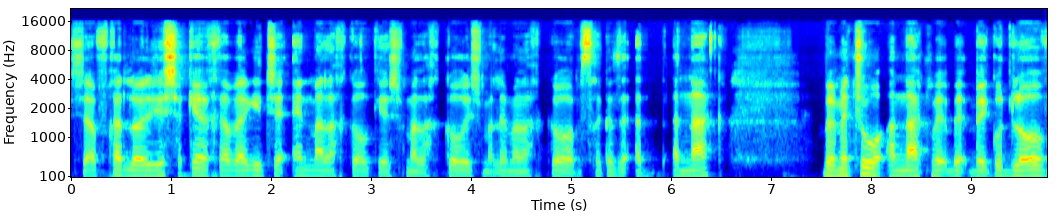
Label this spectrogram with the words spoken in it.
שאף אחד לא ישקר לך ויגיד שאין מה לחקור, כי יש מה לחקור, יש מלא מה לחקור, המשחק הזה ענק. באמת שהוא ענק בגודלו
